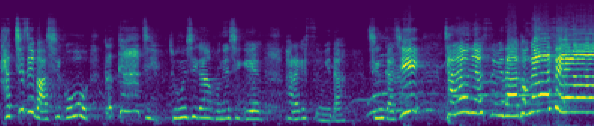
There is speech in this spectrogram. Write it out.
다치지 마시고 끝까지 좋은 시간 보내시길 바라겠습니다. 지금까지 장하온이었습니다. 건강하세요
